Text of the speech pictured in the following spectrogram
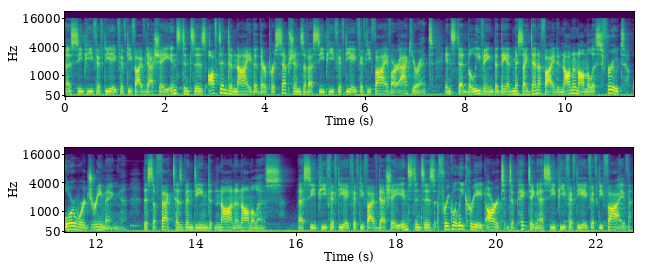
SCP-5855-A instances often deny that their perceptions of SCP-5855 are accurate, instead believing that they had misidentified non-anomalous fruit or were dreaming. This effect has been deemed non-anomalous. SCP-5855-A instances frequently create art depicting SCP-5855,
